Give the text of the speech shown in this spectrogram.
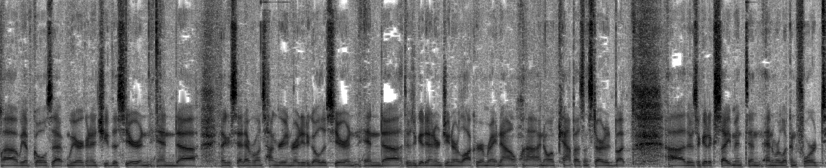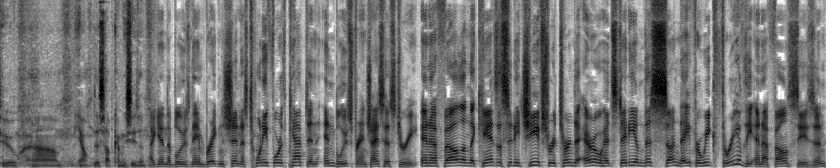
uh, we have goals that we are going to achieve this year, and and uh, like I said, everyone's hungry and ready to go this year, and and uh, there's a good energy in our locker room right now. Uh, I know camp hasn't started, but uh, there's a good excitement, and, and we're looking forward to um, you know this upcoming season. Again, the Blues named Brayden Schenn as 24th captain in Blues franchise history. NFL and the Kansas City Chiefs return to Arrowhead Stadium this Sunday for Week Three of the NFL season.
